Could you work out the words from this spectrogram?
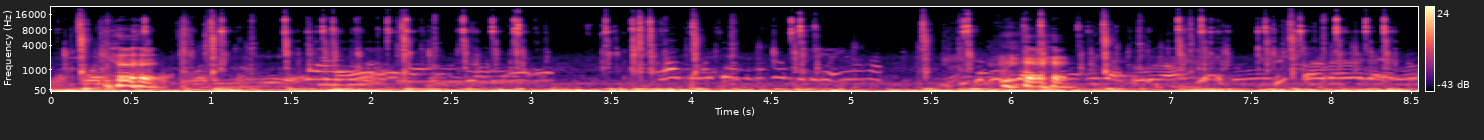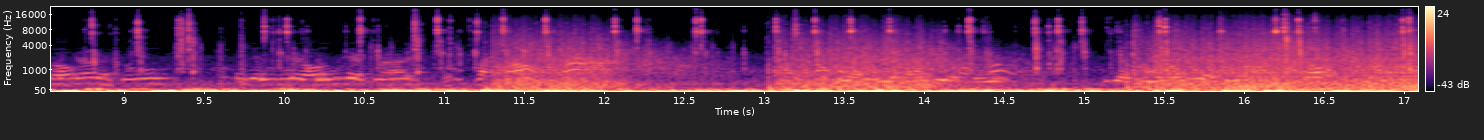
อย่ากลัวดิอย่ากลัวดิ อยากดูน้องอยากดูเออเอออยากดูน้องอยากดูอยากดูน้องอยากดูอยากดูอยากดูน้องอยากดู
